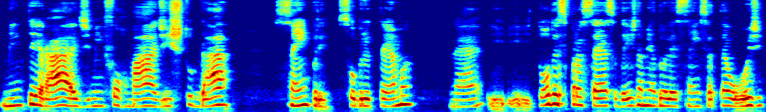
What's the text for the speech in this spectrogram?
me inteirar, de me informar, de estudar sempre sobre o tema né? E, e, todo esse processo, desde a minha adolescência até hoje,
